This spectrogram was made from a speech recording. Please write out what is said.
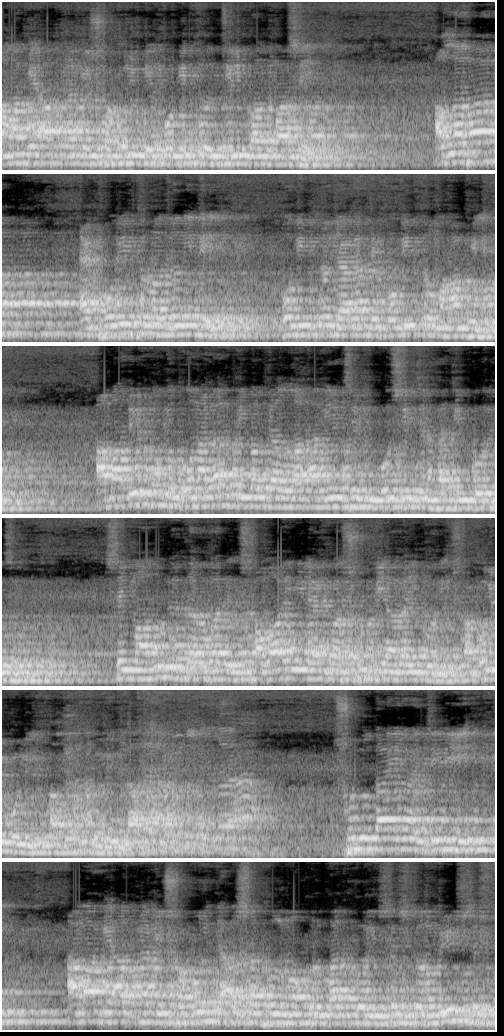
আমাকে আপনাকে সকলকে পবিত্র জিলকদ মাসে আল্লাহ এক পবিত্র রজনীতে, পবিত্র জায়গাতে, পবিত্র মাহফিলে আমাদের মতো গোনাগার দিগকে আল্লাহ আনিয়েছেন, বসিয়েছেন, হাজির করেছেন। সেই মাহবুবের দরবারে সবাই মিলে একবার শুকরিয়া আদায় করি, সকলে বলি, আলহামদুলিল্লাহ। শুধু তাই নয়, যিনি আমাকে আপনাকে সকলকে আশাফল মকরবাদ করি শ্রেষ্ঠ নবীর শ্রেষ্ঠ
